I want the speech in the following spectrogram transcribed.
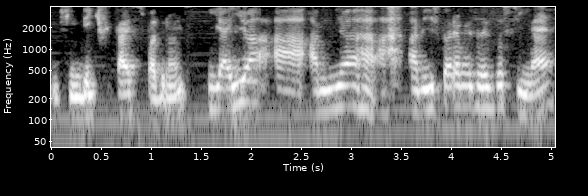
enfim, identificar esses padrões. E aí a, a, a, minha, a minha história é mais ou menos assim, né?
